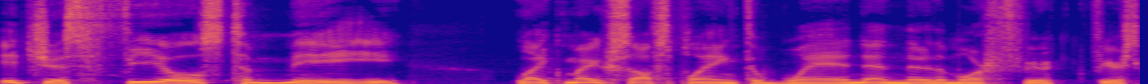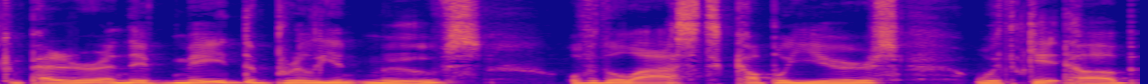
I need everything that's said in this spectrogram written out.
It just feels to me like Microsoft's playing to win, and they're the more fierce competitor, and they've made the brilliant moves over the last couple years with GitHub.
